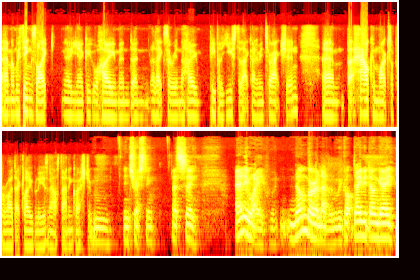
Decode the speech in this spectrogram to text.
um, and with things like you know, you know Google Home and, and Alexa in the home, people are used to that kind of interaction. Um, but how can Microsoft provide that globally is an outstanding question. Mm, interesting. Let's see. Anyway, number 11, we've got David Dungay,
